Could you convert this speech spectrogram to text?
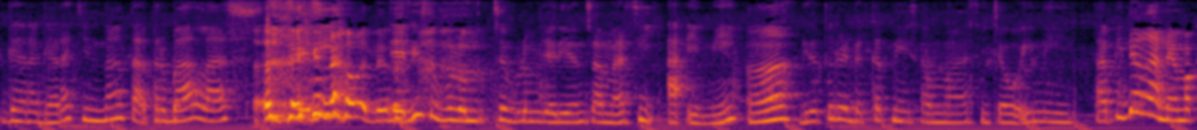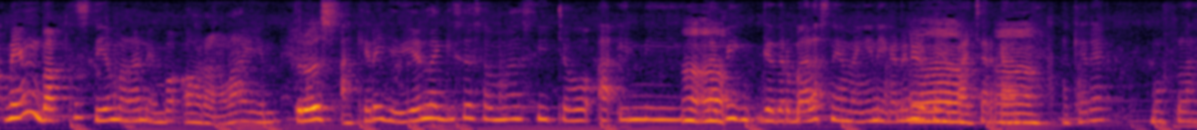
gara-gara cinta tak terbalas. Kenapa tuh? jadi sebelum sebelum jadian sama si A ini Hah? dia tuh udah deket nih sama si cowok ini. Tapi dia nggak nembak nembak terus dia malah nembak orang lain. Terus? Akhirnya jadian lagi sama si cowok A ini. Tapi gak terbalas nih sama yang ini karena dia udah punya pacar kan. akhirnya move lah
